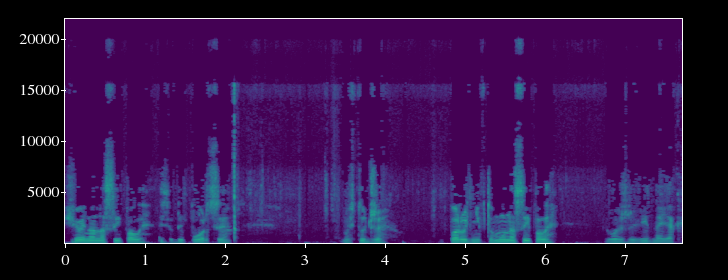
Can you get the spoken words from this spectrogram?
щойно насипали сюди порцію. Ось тут же пару днів тому насипали. І ось вже видно, як,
